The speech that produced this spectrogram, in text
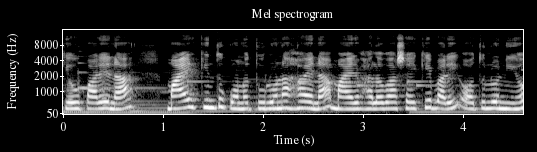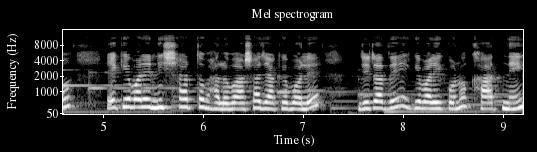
কেউ পারে না। মায়ের কিন্তু কোনো তুলনা হয় না। মায়ের ভালোবাসা একেবারেই অতুলনীয়, একেবারে নিঃস্বার্থ ভালোবাসা যাকে বলে, যেটাতে একেবারেই কোনো খাত নেই।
